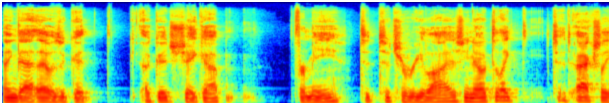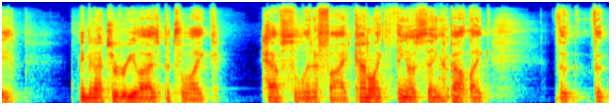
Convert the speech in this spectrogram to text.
I think that that was a good a good shakeup for me to, to to realize, you know, to like to actually maybe not to realize, but to like have solidified, kind of like the thing I was saying about like the the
